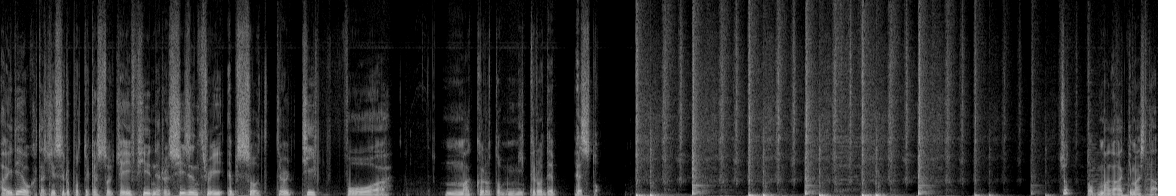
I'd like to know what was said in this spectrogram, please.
アイデアを形にするポッドキャスト J Funeral Season 3エピソード34マクロとミクロでペスト。ちょっと間が空きました。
